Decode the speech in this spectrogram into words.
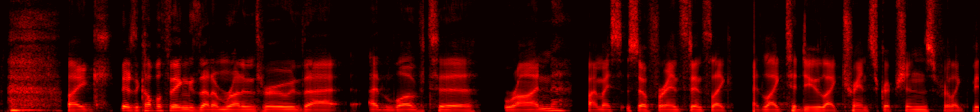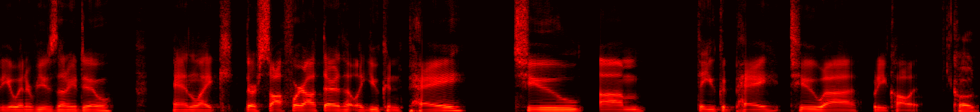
like, there's a couple things that I'm running through that I'd love to run by my. So, for instance, like I'd like to do like transcriptions for like video interviews that I do, and like there's software out there that like you can pay to um that you could pay to uh what do you call it Code.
